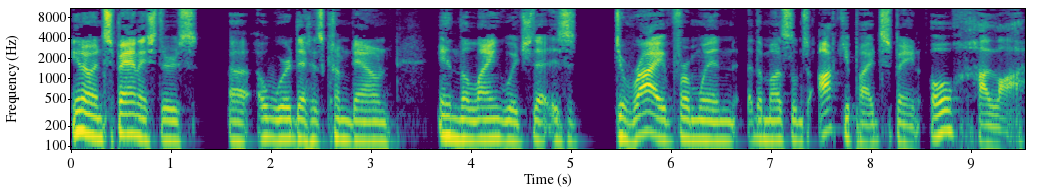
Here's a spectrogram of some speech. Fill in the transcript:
You know, in Spanish, there's a, word that has come down in the language that is derived from when the Muslims occupied Spain. Ojalá.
